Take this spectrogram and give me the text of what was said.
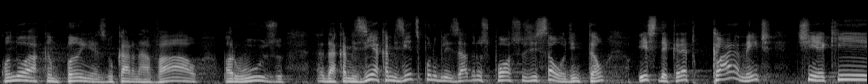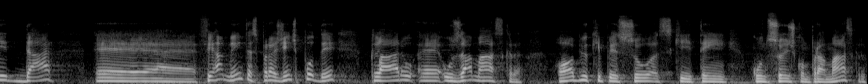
quando há campanhas no carnaval para o uso da camisinha, a camisinha é disponibilizada nos postos de saúde. Então, esse decreto claramente tinha que dar é, ferramentas para a gente poder, claro, é, usar máscara. Óbvio que pessoas que têm condições de comprar máscara,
